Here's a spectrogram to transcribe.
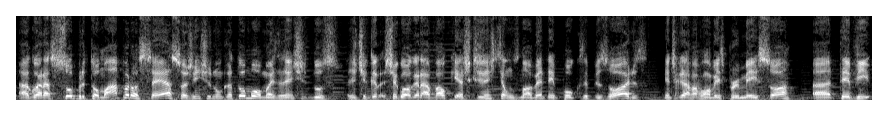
Agora, sobre tomar processo, a gente nunca tomou, mas a gente, dos, a gente chegou a gravar o quê? Acho que a gente tem uns 90 e poucos episódios, que a gente gravava uma vez por mês só. Ah, teve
